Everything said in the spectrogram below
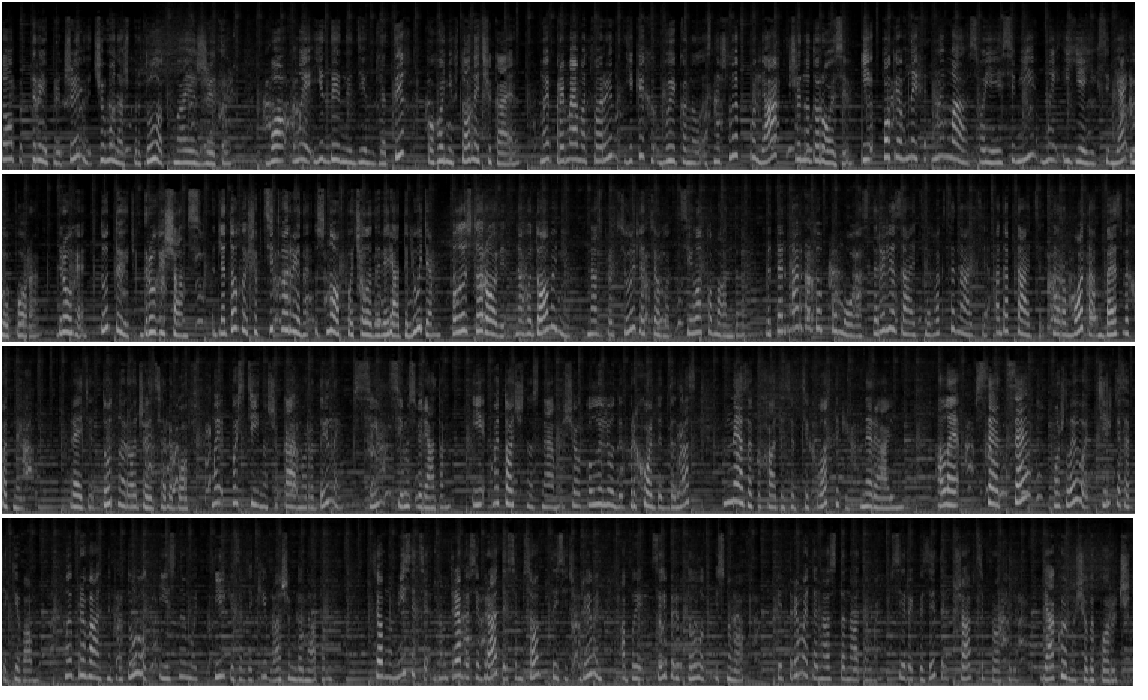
Топ 3 причини, чому наш притулок має жити. Бо ми єдиний дім для тих, кого ніхто не чекає. Ми приймемо тварин, яких виконали, знайшли в полях чи на дорозі. І поки в них нема своєї сім'ї, ми і є їх сім'я і опора. Друге, тут дають другий шанс для того, щоб ці тварини знов почали довіряти людям, були здорові, нагодовані. В нас працює для цього ціла команда. Ветеринарна допомога, стерилізація, вакцинація, адаптація це робота без виходних. Третє, тут народжується любов. Ми постійно шукаємо родини всім цим звірятам. І ми точно знаємо, що коли люди приходять до нас, не закохатися в цих хвостиків нереально. Але все це можливо тільки завдяки вам. Ми приватний притулок і існуємо тільки завдяки вашим донатам. В цьому місяці нам треба зібрати 700 тисяч гривень, аби цей притулок існував. Підтримайте нас донатами. Всі реквізити в шапці профілю. Дякуємо, що ви поруч.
